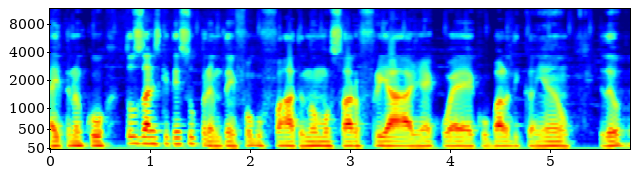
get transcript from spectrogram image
Aí trancou todos os aliens que tem Supremo, tem Fogo Fato, Nomossauro, Friagem, Eco Eco, Bala de Canhão, entendeu?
